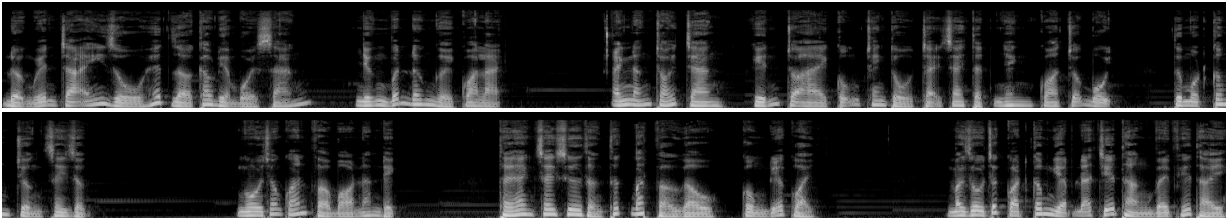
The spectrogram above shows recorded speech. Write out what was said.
Đường Nguyễn Trãi dù hết giờ cao điểm buổi sáng, nhưng vẫn đông người qua lại. Ánh nắng chói chang khiến cho ai cũng tranh thủ chạy xe thật nhanh qua chỗ bụi từ một công trường xây dựng. Ngồi trong quán phở bò Nam định, thầy anh say sưa thưởng thức bát phở gầu cùng đĩa quẩy. Mặc dù chiếc quạt công nghiệp đã chĩa thẳng về phía thầy,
